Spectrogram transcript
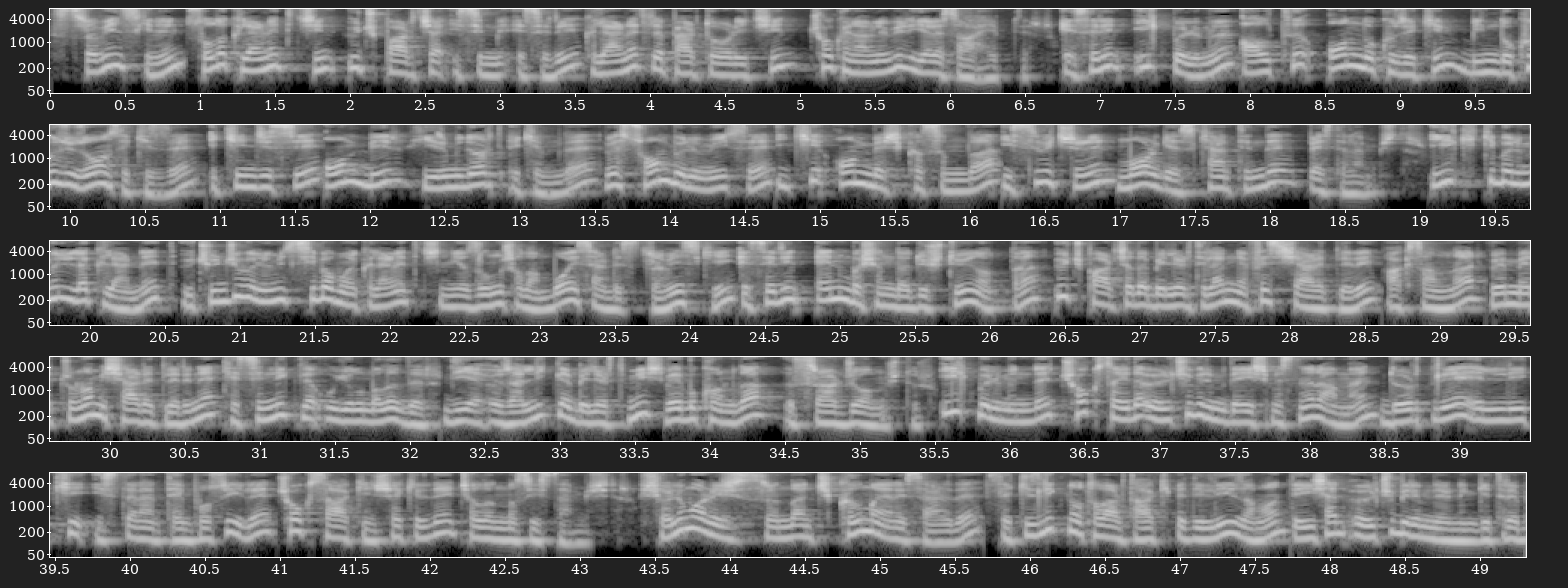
Stravinsky'nin solo klarnet için 3 parça isimli eseri klarnet repertuarı için çok önemli bir yere sahiptir. Eserin ilk bölümü 6-19 Ekim 1918'de, ikincisi 11-24 Ekim'de ve son bölümü ise 2-15 Kasım'da İsviçre'nin Morges kentinde bestelenmiştir. İlk iki bölümü La Klarnet, üçüncü bölümü Si bemol klarnet için yazılmış olan bu eserde Stravinsky, eserin en başında düştüğü notta 3 parçada belirtilen nefes işaretleri, aksanlar ve metronom işaretlerine kesinlikle uyulmalıdır diye özellikle belirtmiş ve bu konuda ısrarcı olmuştur. İlk bölümünde çok sayıda ölçü birimi değişmesine rağmen 4'lüye 52 istenen temposu ile çok sakin şekilde çalınması istenmiştir. Shalomar rejistrından çıkılmayan eserde 8'lik notalar takip edildiği zaman değişen ölçü birimlerinin getirebileceği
